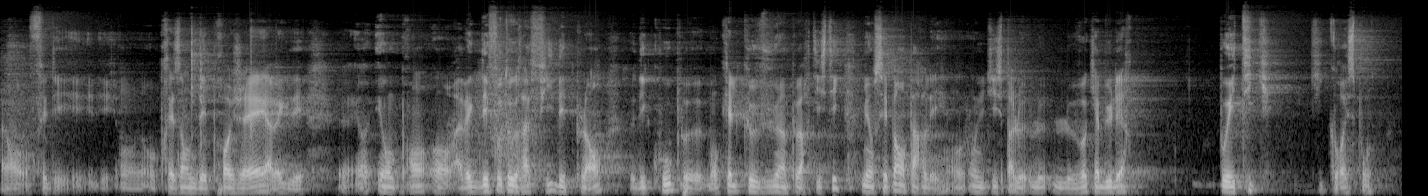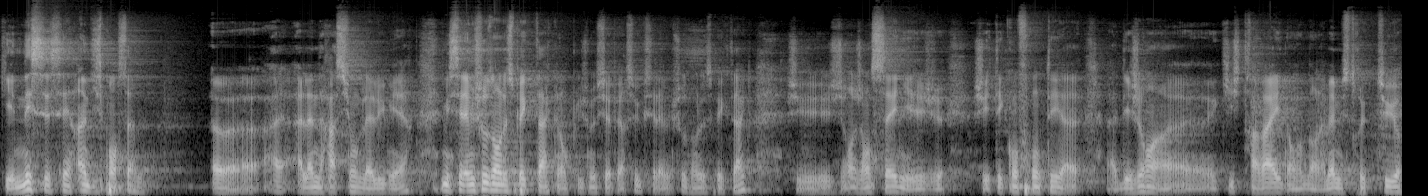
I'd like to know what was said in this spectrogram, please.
Alors on fait des, on, présente des projets avec des euh, et on prend avec des photographies, des plans, des coupes, euh, bon quelques vues un peu artistiques, mais on ne sait pas en parler. On n'utilise pas le, vocabulaire poétique qui correspond, qui est nécessaire, indispensable euh, à, à, la narration de la lumière. Mais c'est la même chose dans le spectacle. En plus, je me suis aperçu que c'est la même chose dans le spectacle. J'enseigne et j'ai été confronté à, à des gens à, euh, qui je travaille dans, dans, la même structure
